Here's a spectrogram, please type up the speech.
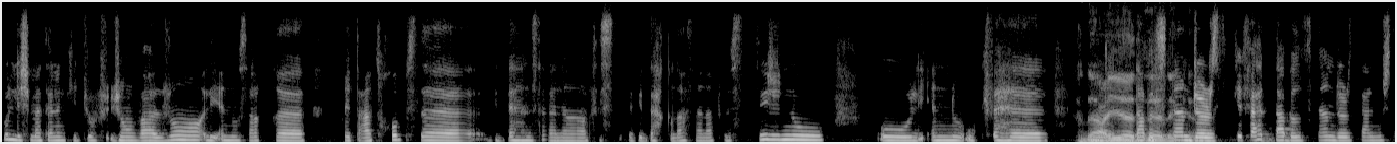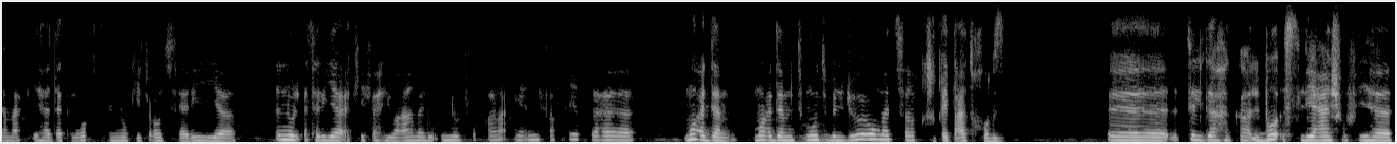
كلش مثلا كي تشوف جون فالجون لأنه سرق قطعة خبز قداه سنة في قداه قضى سنة في السجن و... ولأنه وكيفاه دبل ستاندرز كيفاه الدبل ستاندرز تاع المجتمع في هذاك الوقت إنه كي تعود ثرية إنه الأثرياء كيفاه يعاملوا إنه الفقراء يعني فقير تاع معدم معدم تموت بالجوع وما تسرقش قطعة خبز. تلقى هكا البؤس اللي عاشوا فيه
